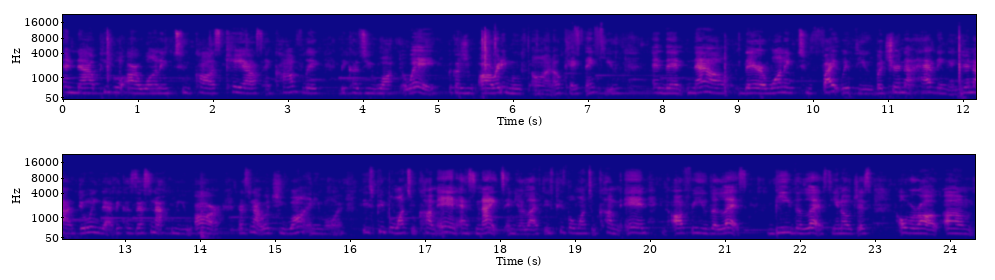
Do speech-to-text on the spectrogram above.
and now people are wanting to cause chaos and conflict because you walked away because you already moved on okay thank you and then now they're wanting to fight with you but you're not having it. You're not doing that because that's not who you are. That's not what you want anymore. These people want to come in as knights in your life. These people want to come in and offer you the less. Be the less you know just overall um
